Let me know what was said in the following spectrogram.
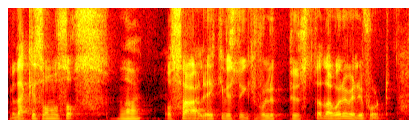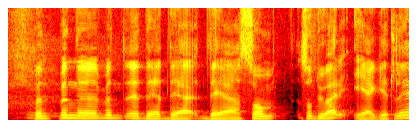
Men det er ikke sånn hos oss. Nei. Og særlig ikke hvis du ikke får puste. Da går det veldig fort. Men, men, eh, men det, det, det som Så du er egentlig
